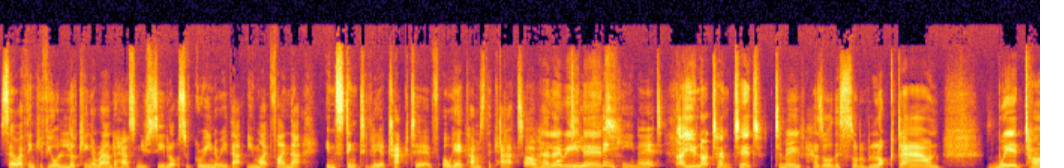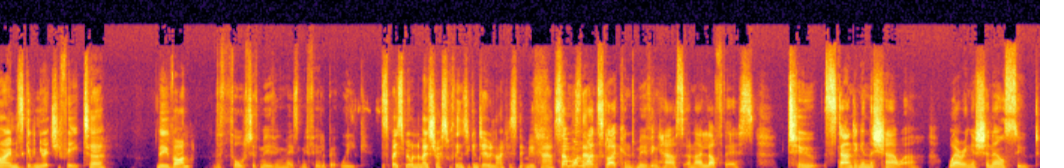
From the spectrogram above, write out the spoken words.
So I think if you're looking around a house and you see lots of greenery, that you might find that instinctively attractive. Oh, here comes the cat. Oh, hello, what do you Enid. think, Enid? Are you not tempted to move? Has all this sort of lockdown, weird times given you itchy feet to move on? The thought of moving makes me feel a bit weak. It's supposed to be one of the most stressful things you can do in life, isn't it? Move house. Someone that- once likened moving house, and I love this, to standing in the shower wearing a Chanel suit,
